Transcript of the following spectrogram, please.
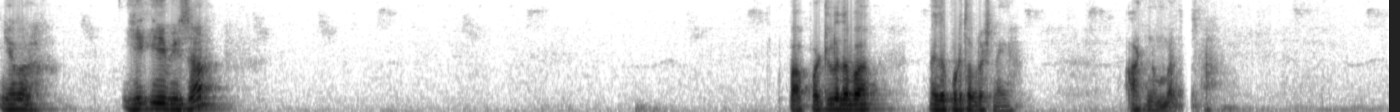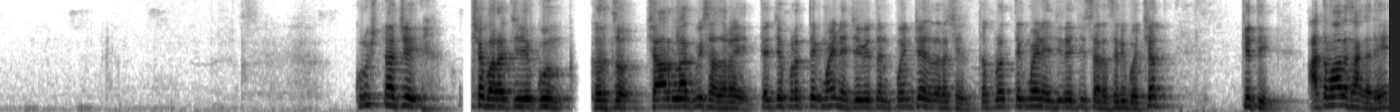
हा. बघा हे ए बीचा पा पटलं दबा नाही तर पुढचा प्रश्न घ्या आठ नंबर कृष्णाचे वर्षभराचे एकूण खर्च चार लाख वीस हजार आहे. त्याचे प्रत्येक महिन्याचे वेतन पंचेचाळीस हजार असेल. तर प्रत्येक महिन्याची त्याची सरासरी बचत किती? आता मला सांगा रे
